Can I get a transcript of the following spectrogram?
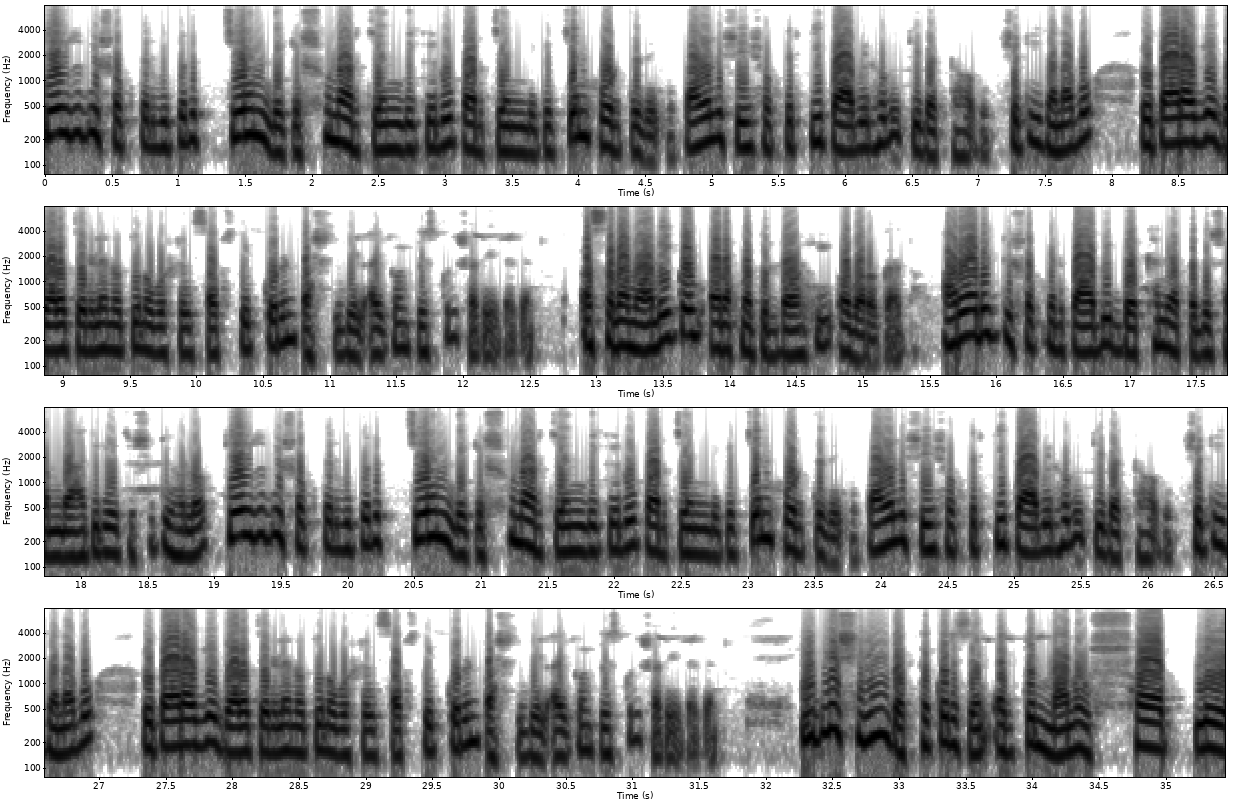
কেউ যদি স্বপ্নের ভিতরে চেন দেখে, সোনার চেন দেখে, রূপার চেন দেখে, চেন পড়তে দেখে, তাহলে সেই সত্যের কি তাবির হবে, কি ব্যাখ্যা হবে? সেটি জানাব। তো তার আগে যারা চ্যানেলে নতুন, অবশ্যই সাবস্ক্রাইব করেন, পাশে বেল আইকন প্রেস করে সাথে থাকেন। আসসালামু আলাইকুম ওয়া রাহমাতুল্লাহি ওয়া বারাকাতুহু। আরও আরেকটি স্বপ্নের তাবির ব্যাখ্যা নিয়ে আপনাদের সামনে হাজির হয়েছে, সেটি হলো, কেউ যদি স্বপ্নের ভিতরে চেন দেখে, সোনার চেন দেখে, রূপার চেন দেখে, চেন পড়তে দেখে, তাহলে সেই স্বপ্নের কি তাবির হবে, কি ব্যাখ্যা হবে, সেটি জানাব। তো তার আগে যারা চ্যানেলে নতুন, অবশ্যই সাবস্ক্রাইব করেন, পাশে বেল আইকন প্রেস করে সাথে থাকেন ইবনে শিরিন ব্যাখ্যা করেছেন, একজন মানুষ স্বপ্নে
